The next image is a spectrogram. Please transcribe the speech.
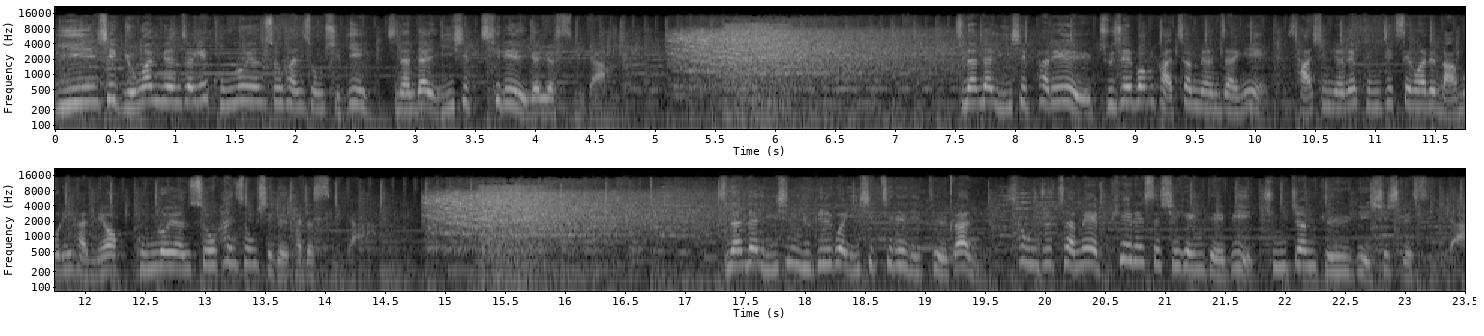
이인식 용암면장의 공로연수 환송식이 지난달 27일 열렸습니다. 지난달 28일 주재범 가천면장이 40년의 공직 생활을 마무리하며 공로연수 환송식을 가졌습니다. 지난달 26일과 27일 이틀간 성주참의 PLS 시행 대비 중점 교육이 실시됐습니다.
